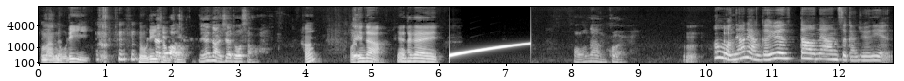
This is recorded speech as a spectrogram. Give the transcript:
我们努力努力减重。？你现在到底现在多少？啊，我现在啊，现在大概哦，那很快。嗯哦，你要两个月到那样子，感觉有点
